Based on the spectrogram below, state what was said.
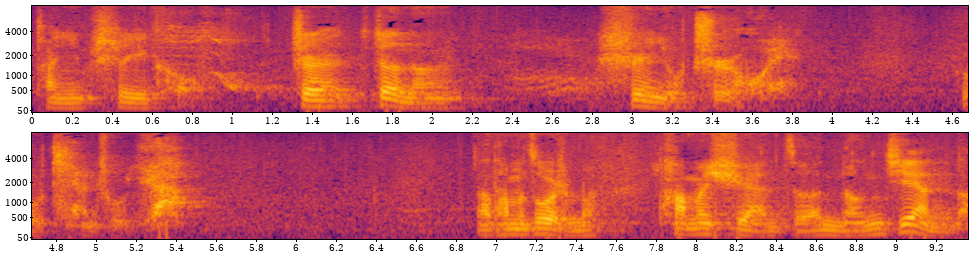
他你吃一口，这这能使人有智慧，如天主一样。那他们做什么？他们选择能见的。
